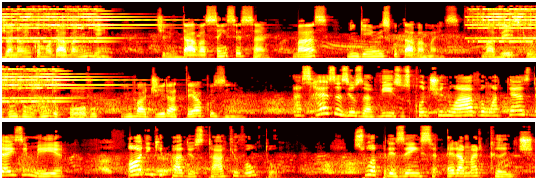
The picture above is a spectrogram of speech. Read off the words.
já não incomodava ninguém. Tilintava sem cessar, mas ninguém o escutava mais, uma vez que o zum zum zum do povo invadira até a cozinha. As rezas e os avisos continuavam até as dez e meia, hora em que Padre Eustáquio voltou. Sua presença era marcante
